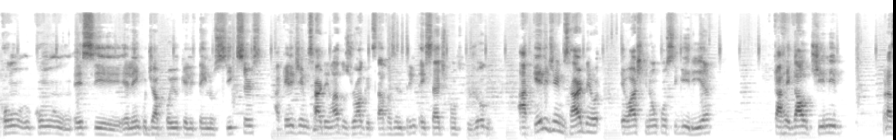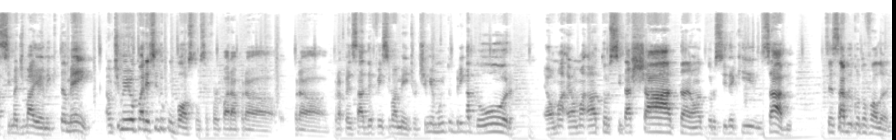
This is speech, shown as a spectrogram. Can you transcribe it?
com, com esse elenco de apoio que ele tem no Sixers. Aquele James Harden lá dos Rockets estava fazendo 37 pontos por jogo. Aquele James Harden eu, eu acho que não conseguiria carregar o time para cima de Miami, que também é um time meio parecido com o Boston, se for parar para pensar defensivamente. É um time muito brigador, é uma, é uma, é uma torcida chata, é uma torcida que, sabe? Você sabe do que eu tô falando.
